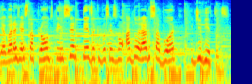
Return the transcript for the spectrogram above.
E agora já está pronto, tenho certeza que vocês vão adorar o sabor e divirtam-se!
